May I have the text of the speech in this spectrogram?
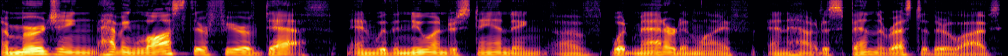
emerging having lost their fear of death and with a new understanding of what mattered in life and how to spend the rest of their lives.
